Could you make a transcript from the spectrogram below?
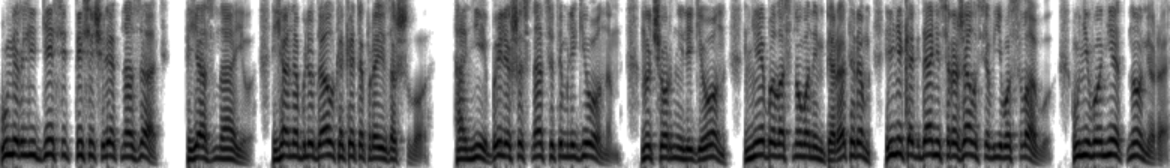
умерли десять тысяч лет назад. Я знаю, я наблюдал, как это произошло. Они были шестнадцатым легионом, но Черный легион не был основан императором и никогда не сражался в его славу. У него нет номера.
